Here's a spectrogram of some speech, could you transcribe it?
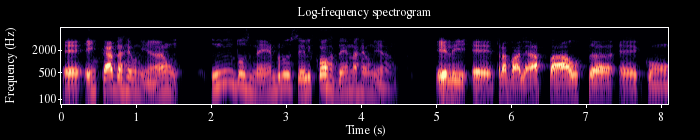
É, em cada reunião um dos membros ele coordena a reunião, ele é, trabalha a pauta é, com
